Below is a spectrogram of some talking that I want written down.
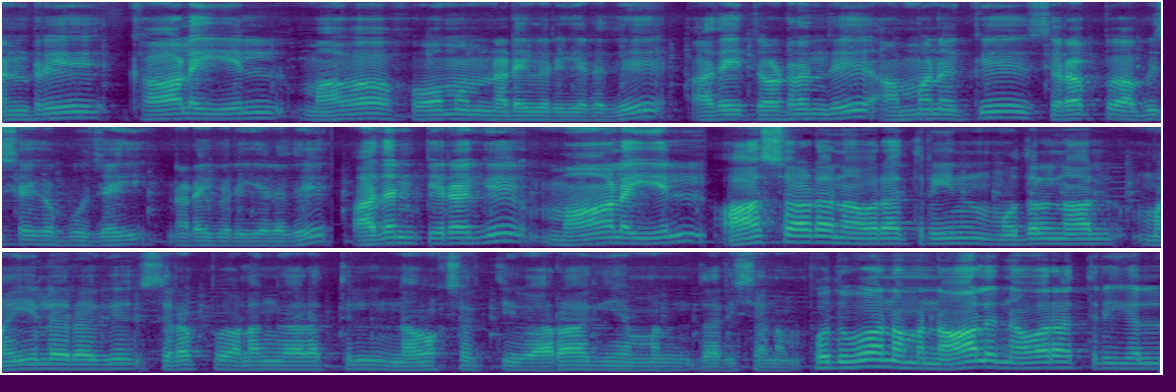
அன்று காலையில் மகா ஹோமம் நடைபெறுகிறது. அதைத் தொடர்ந்து அம்மனுக்கு சிறப்பு அபிஷேக பூஜை நடைபெறுகிறது. அதன் பிறகு மாலையில் ஆஷாட நவராத்திரியின் முதல் நாள் மயிலிறகு சிறப்பு அலங்காரத்தில் நவசக்தி வராகி அம்மன் தரிசனம். பொதுவாக நம்ம நாலு நவராத்திரிகள்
